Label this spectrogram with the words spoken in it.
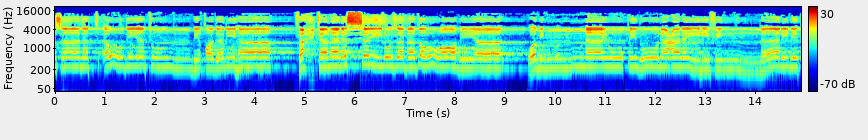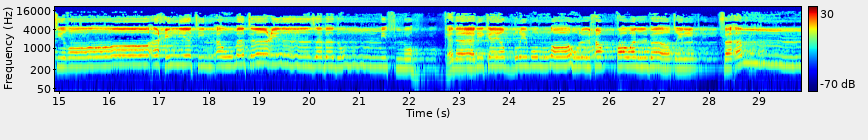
فسالت أودية بقدرها فاحتمل السيل زبدا رابيا ومما يوقدون عليه في النار ابتغاء حلية أو متاع زبد مثله. كذلك يضرب الله الحق والباطل.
